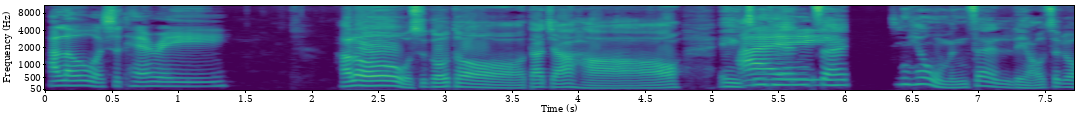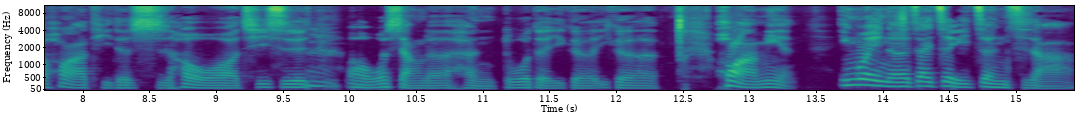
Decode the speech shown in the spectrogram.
Hello，我是 Carrie。Hello，我是 Goto，大家好。哎，今天在今天我们在聊这个话题的时候哦，其实、嗯哦，我想了很多的一个一个 画面，因为呢，在这一阵子啊，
